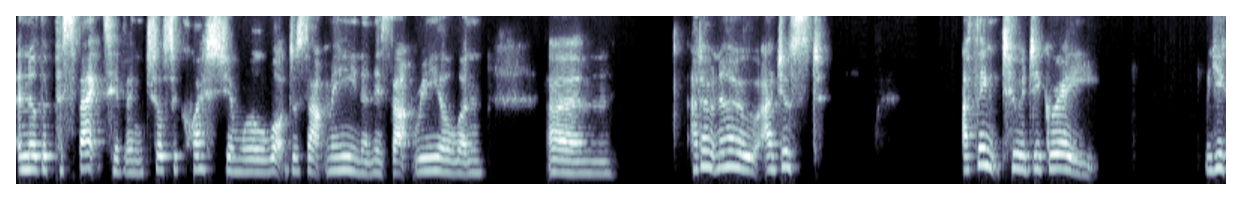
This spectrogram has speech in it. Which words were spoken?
another perspective and just a question well what does that mean and is that real and um i don't know i just i think to a degree you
